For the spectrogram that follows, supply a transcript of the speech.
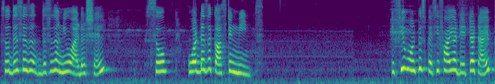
so this is a this is a new idle shell. So what does a casting means if you want to specify a data type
